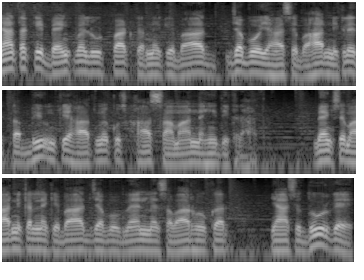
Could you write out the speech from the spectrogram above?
यहाँ तक कि बैंक में लूटपाट करने के बाद जब वो यहाँ से बाहर निकले, तब भी उनके हाथ में कुछ खास सामान नहीं दिख रहा था। बैंक से बाहर निकलने के बाद जब वो वैन में सवार होकर यहाँ से दूर गए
